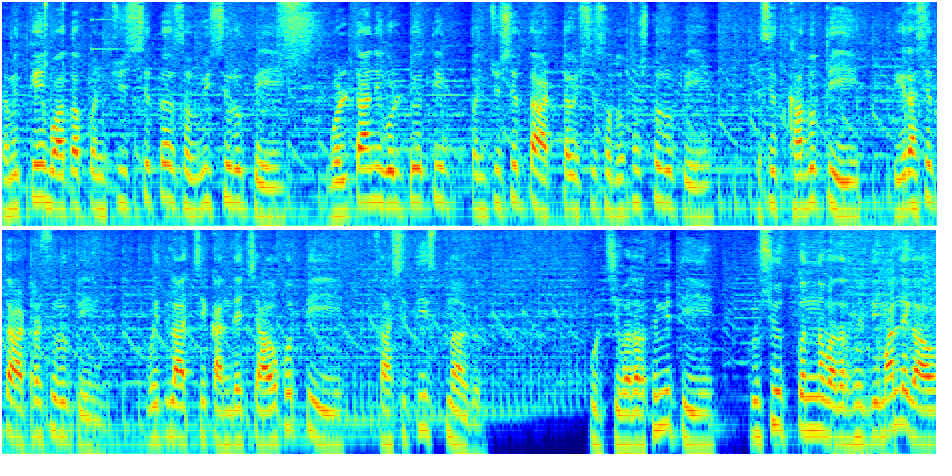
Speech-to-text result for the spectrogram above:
कमीत कमी भाव आता पंचवीसशे तर सव्वीसशे रुपये. गोल्टा आणि गोल्टी होती पंचवीसशे तर अठ्ठावीसशे सदुसष्ट रुपये. तसेच खाद होती तेराशे तर अठराशे रुपये. व तिला आजची कांद्याची आवक होती सहाशे तीस नग. पुढची बाजार समिती कृषी उत्पन्न बाजार समिती मालेगाव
